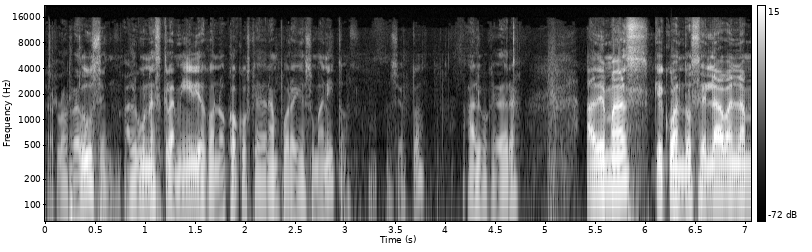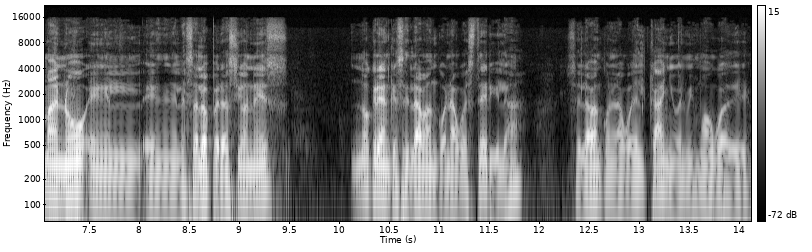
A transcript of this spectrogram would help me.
pero lo reducen. Algunas clamidias con cocos quedarán por ahí en su manito, ¿no es cierto? Algo quedará. Además, que cuando se lavan la mano en, la sala de operaciones, no crean que se lavan con agua estéril, ¿ah? Se lavan con el agua del caño, el mismo agua de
